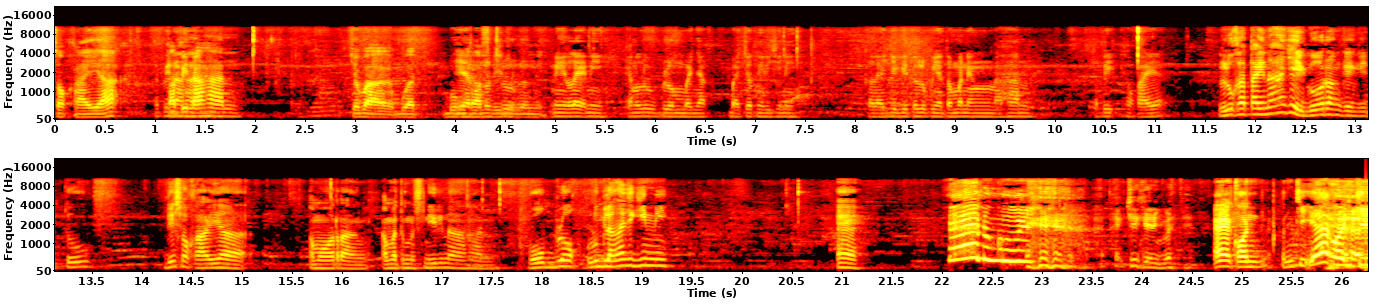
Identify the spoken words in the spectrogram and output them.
sok kaya Tapi tapi, nahan. Coba buat Bung Iya, Rafli dulu lu, nih. Nilai nih, kan lu belum banyak bacot nih di sini. Kali aja gitu lu punya teman yang nahan tapi sok kaya. lu katain aja ya gue orang kayak gitu. Dia sok kaya sama orang sama temen sendiri nahan. Goblok. Lu bilang aja gini. Eh. Eh nungguin. Eh kon kunci ya kunci.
